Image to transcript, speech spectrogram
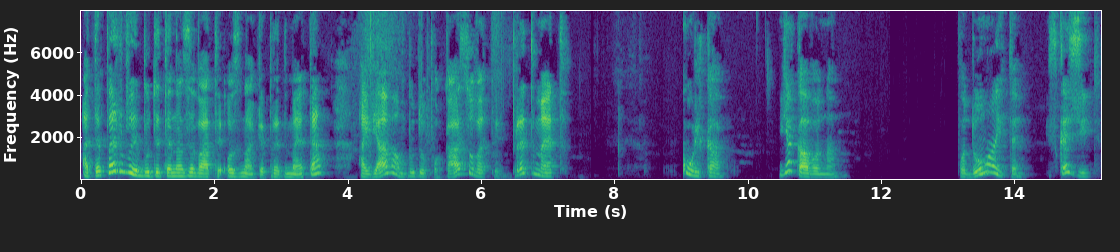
А тепер ви будете називати ознаки предмета, а я вам буду показувати предмет. Кулька. Яка вона? Подумайте і скажіть.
